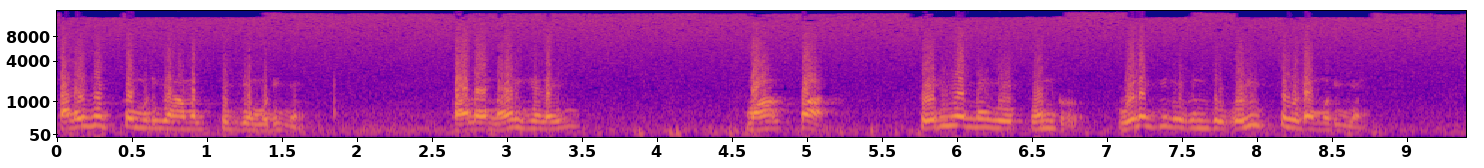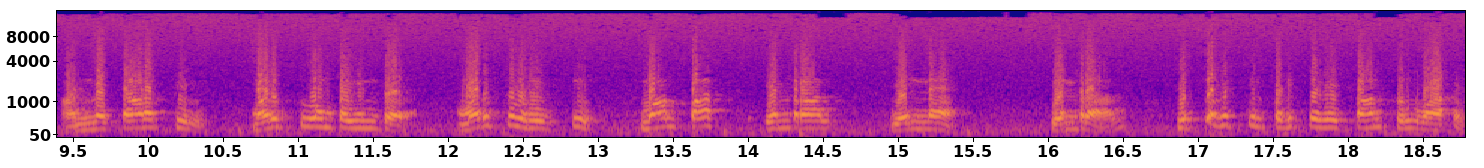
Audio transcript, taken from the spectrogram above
தலைவிக்க முடியாமல் செய்ய முடியும். பல நோய்களை மால்பா பெரியம்மையை போன்று உலகிலிருந்து ஒழித்துவிட முடியும். அண்மை காலத்தில் மருத்துவம் பயின்ற மருத்துவர்களுக்கு ஸ்மால் என்றால் என்ன? என்றால் புத்தகத்தில் படித்ததைத்தான் சொல்வார்கள்.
